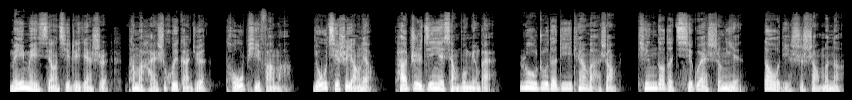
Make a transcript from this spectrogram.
每每想起这件事，他们还是会感觉头皮发麻。尤其是杨亮，他至今也想不明白，入住的第一天晚上听到的奇怪声音到底是什么呢？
